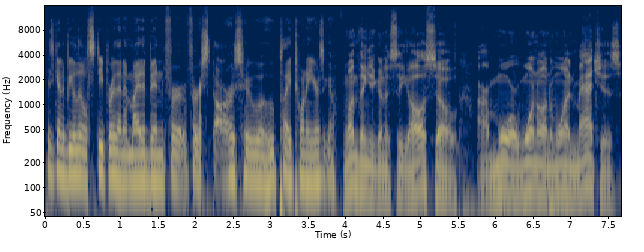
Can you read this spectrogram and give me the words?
is going to be a little steeper than it might have been for for stars who who played 20 years ago. One thing you're going to see also are more one-on-one matches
